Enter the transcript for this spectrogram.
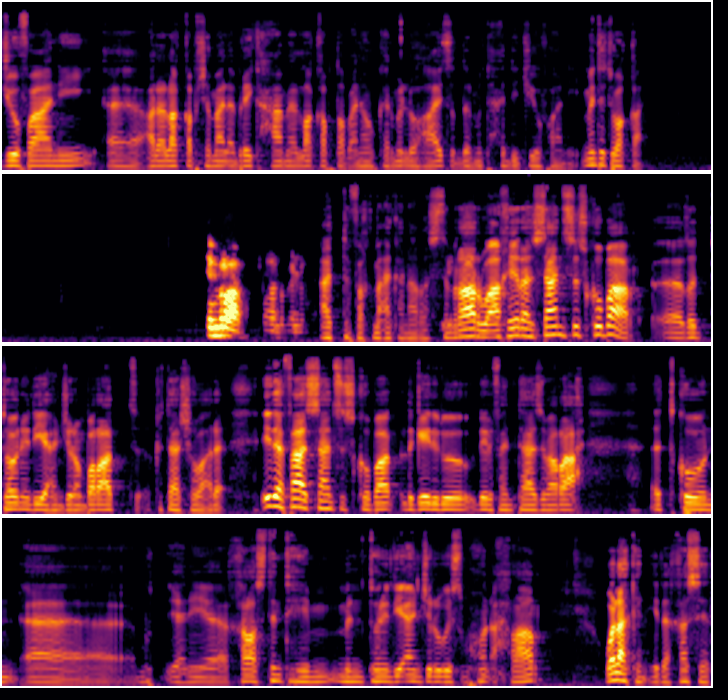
جيوفاني آه على لقب شمال أمريكا حامل اللقب. طبعا هو كارميلو هايز ضد المتحدي جيوفاني. من تتوقع؟ استمرار أتفق معك أنا استمرار. وأخيرا سانتوس إسكوبار آه ضد توني دي أنجلو. مباراة قتال شوارع. إذا فاز سانتوس إسكوبار ليقادو ديل فانتازما راح تكون آه يعني آه خلاص تنتهي من توني دي أنجلو ويصبحون أحرار. ولكن إذا خسر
